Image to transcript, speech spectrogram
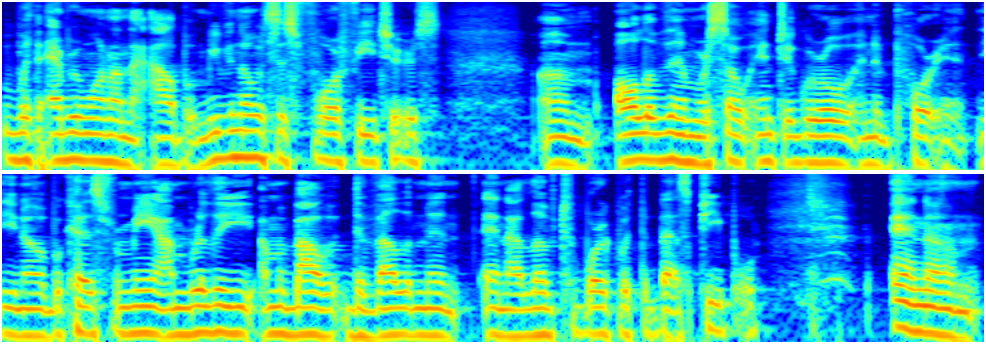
with everyone on the album, even though it's just four features. Um, all of them were so integral and important, you know, because for me, I'm really I'm about development, and I love to work with the best people, and um,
